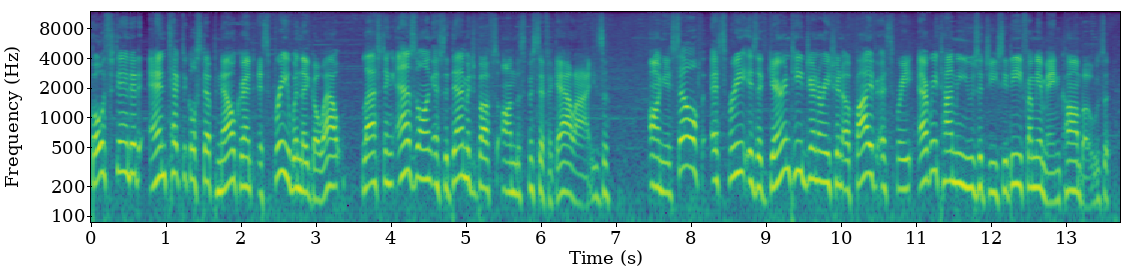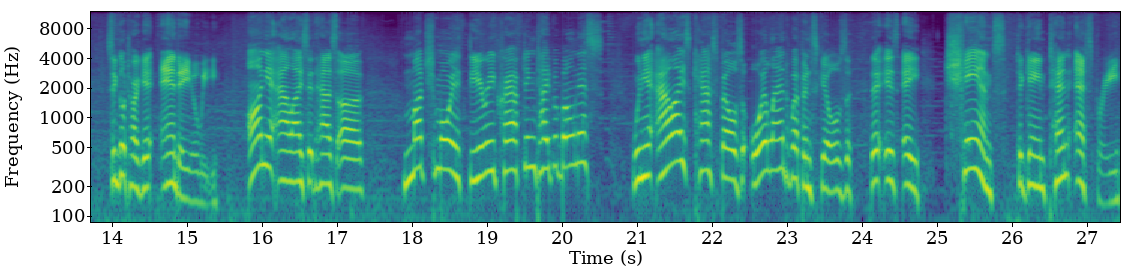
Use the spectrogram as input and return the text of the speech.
Both standard and technical step now grant Esprit when they go out, lasting as long as the damage buffs on the specific allies. On yourself, Esprit is a guaranteed generation of 5 Esprit every time you use a GCD from your main combos, single target and AoE. On your allies it has a much more theory crafting type of bonus. When your allies cast spells or land weapon skills, there is a chance to gain 10 Esprit.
